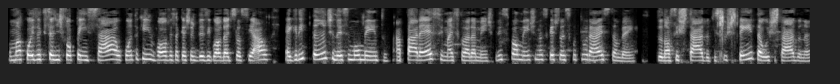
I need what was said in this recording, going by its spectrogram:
uma coisa que se a gente for pensar o quanto que envolve essa questão de desigualdade social é gritante nesse momento aparece mais claramente principalmente nas questões culturais também do nosso estado que sustenta o estado né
